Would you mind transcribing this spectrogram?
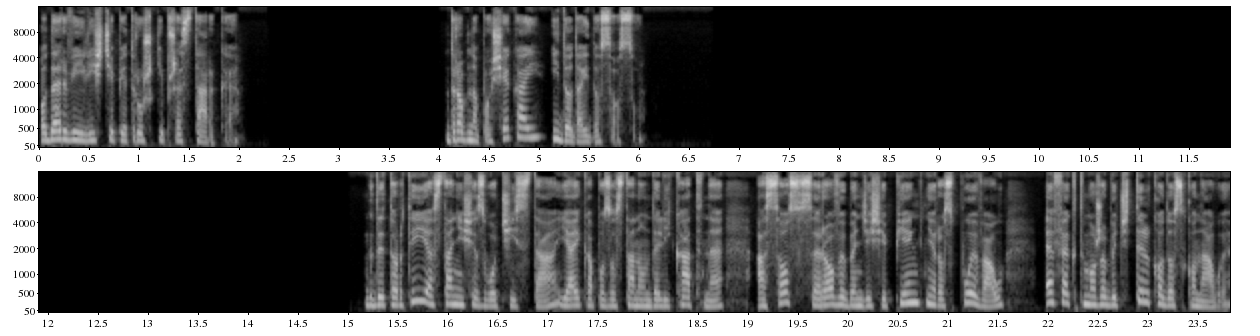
Oderwij liście pietruszki przez tarkę. Drobno posiekaj i dodaj do sosu. Gdy tortilla stanie się złocista, jajka pozostaną delikatne, a sos serowy będzie się pięknie rozpływał, efekt może być tylko doskonały.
